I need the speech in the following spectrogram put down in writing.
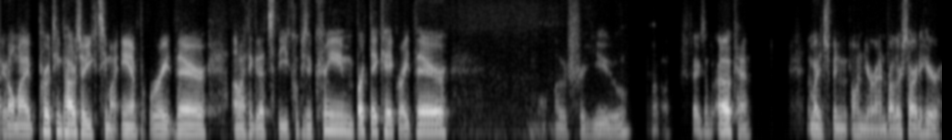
I got all my protein powders there. You can see my amp right there. Um, I think that's the cookies and cream birthday cake right there. Won't load for you. Uh-oh. Okay. That might have just been on your end, brother. Sorry to hear.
